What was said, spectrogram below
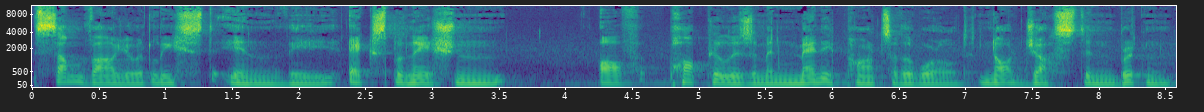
some value, at least, in the explanation of populism in many parts of the world, not just in Britain,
